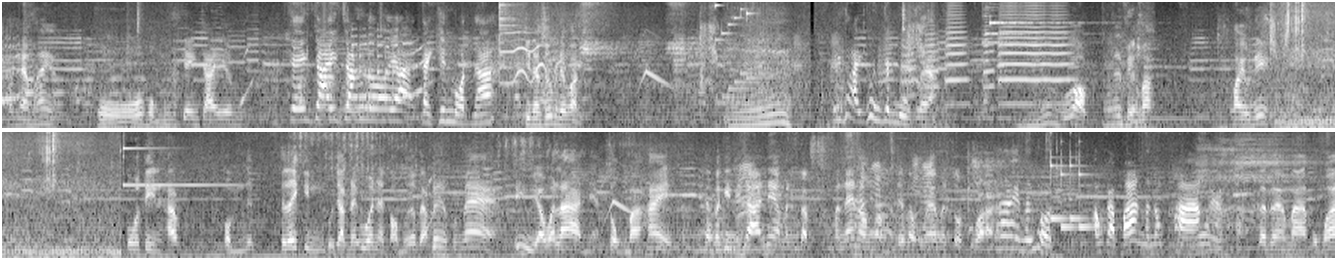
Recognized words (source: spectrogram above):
เขาแถมให้เหรอโหผมเกรงใจเลยเกรงใจจังเลยอะ แต่กินหมดนะกินน้ำซุปไปเดียวก่อน อืมพี่ไทยขึ้นจมูกเลยอะอืมหมูกรอบไม่เสียงป่ะมาอยู่นี่ปกตินะครับ ผมจะได้กินก๋วยจั๊บในอ้วนเนี่ยต่อเมื่อแบบเพื่อนคุณแม่ที่อยู่เยาวราชเนี่ยส่งมาให้ แต่มากินที่ร้านเนี่ยมันแบบมันแน่นอนกว่ามันได้แบบคุณแม่มันสดกว่า ใช่มันสดเอากลับบ้านมันต้องค้างอะแต่ไปมาผมว่า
